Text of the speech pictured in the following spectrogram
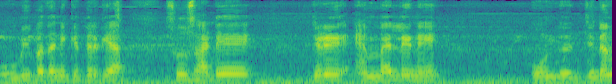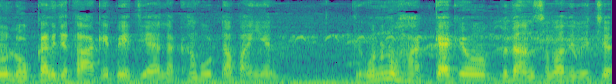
ਉਹ- ਵੀ ਪਤਾ ਨਹੀਂ ਕਿੱਧਰ ਗਿਆ। ਸੋ ਸਾਡੇ ਜਿਹੜੇ ਐਮਐਲਏ ਨੇ, ਉਹ ਜਿਨ੍ਹਾਂ ਨੂੰ ਲੋਕਾਂ ਨੇ ਜਿਤਾ ਕੇ ਭੇਜਿਆ, ਲੱਖਾਂ ਵੋਟਾਂ ਪਾਈਆਂ ਤੇ ਉਹਨਾਂ ਨੂੰ ਹੱਕ ਹੈ ਕਿ ਉਹ ਵਿਧਾਨ ਸਭਾ ਦੇ ਵਿੱਚ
